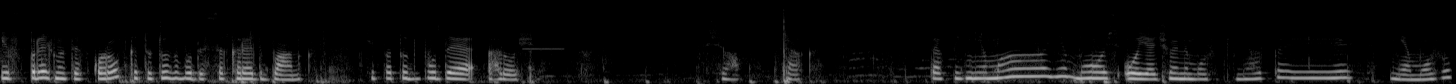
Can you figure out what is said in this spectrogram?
і впригнути в коробки, то тут буде секрет банк. Типа тут буде гроші. Все, так. Так, піднімаємось. Ой, я чого не можу піднятись? Не можу.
